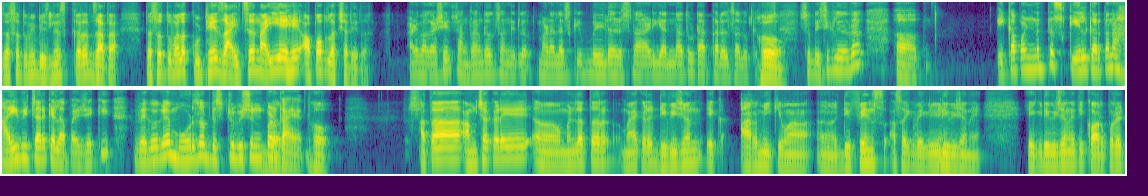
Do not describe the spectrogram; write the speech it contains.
जसं तुम्ही बिझनेस करत जाता, तसं तुम्हाला कुठे जायचं नाहीये हे आपोआप लक्षात येतं. आणि मगाशी सांगता-सांगता तू सांगितलं म्हणालास, की बिल्डर्सना आणि यांना तू टॅप करायला चालू. हो. सो बेसिकली दादा एका तर स्केल करताना हाही विचार केला पाहिजे, की वेगवेगळे मोड्स ऑफ डिस्ट्रिब्युशन पण. काय आहेत? हो. आता आमच्याकडे म्हणलं तर माझ्याकडे डिव्हिजन एक आर्मी किंवा डिफेन्स असं एक वेगळी. डिव्हिजन आहे. एक डिव्हिजन आहे ती कॉर्पोरेट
